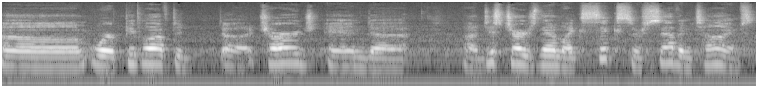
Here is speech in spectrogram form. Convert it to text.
um, where people have to uh, charge and uh, uh, discharge them like six or seven times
